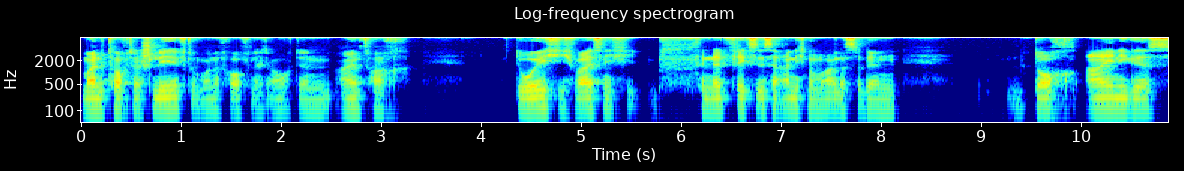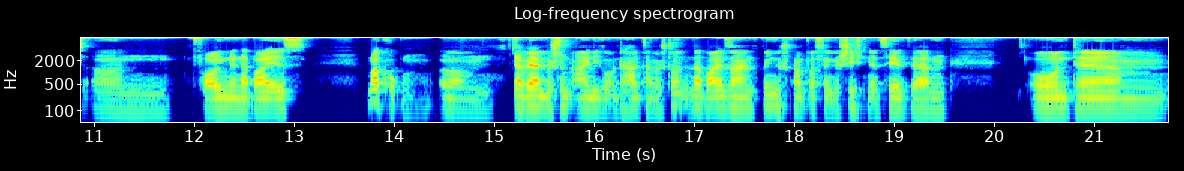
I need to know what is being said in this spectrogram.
meine Tochter schläft und meine Frau vielleicht auch, dann einfach durch. Ich weiß nicht, für Netflix ist ja eigentlich normal, dass da denn doch einiges an Folgen dabei ist. Mal gucken. Ähm, da werden bestimmt einige unterhaltsame Stunden dabei sein. Bin gespannt, was für Geschichten erzählt werden. Und ähm,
